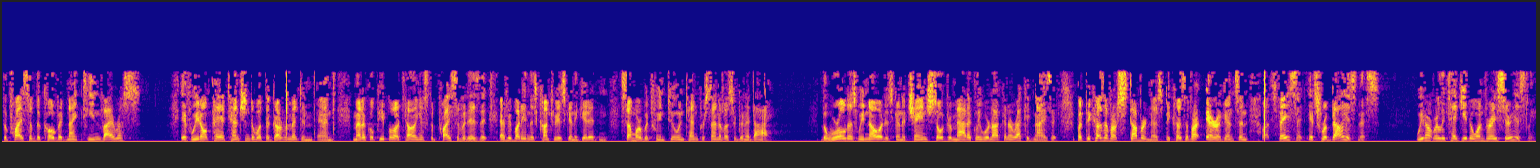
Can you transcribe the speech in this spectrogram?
The price of the COVID 19 virus, if we don't pay attention to what the government and, and, medical people are telling us, the price of it is that everybody in this country is going to get it, and somewhere between 2 and 10 percent of us are going to die. The world as we know it is going to change so dramatically we're not going to recognize it. But because of our stubbornness, because of our arrogance, and let's face it, it's rebelliousness, we don't really take either one very seriously.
